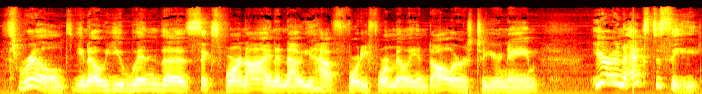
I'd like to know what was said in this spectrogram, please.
thrilled. You know, you win the 649 and now you have $44 million to your name. You're in ecstasy,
